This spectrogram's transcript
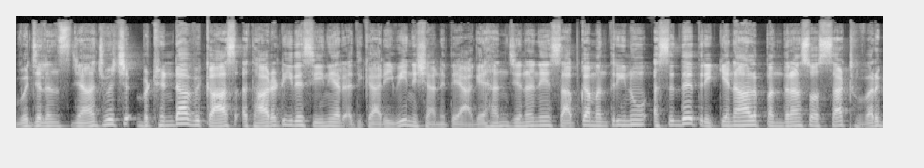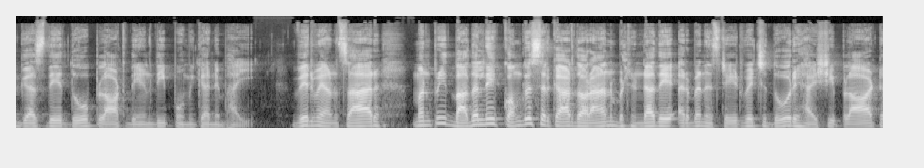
ਵਿਜੀਲੈਂਸ ਜਾਂਚ ਵਿੱਚ ਬਠਿੰਡਾ ਵਿਕਾਸ ਅਥਾਰਟੀ ਦੇ ਸੀਨੀਅਰ ਅਧਿਕਾਰੀ ਵੀ ਨਿਸ਼ਾਨੇ ਤੇ ਆ ਗਏ ਹਨ, ਜਿਨ੍ਹਾਂ ਨੇ ਸਾਬਕਾ ਮੰਤਰੀ ਨੂੰ ਅਸਿੱਧੇ ਤਰੀਕੇ ਨਾਲ 1560 ਵਰਗ ਗਜ਼ ਦੇ ਦੋ ਪਲਾਟ ਦੇਣ ਦੀ ਭੂਮਿਕਾ ਨਿਭਾਈ। ਵਿਰਵੇਂ ਅਨੁਸਾਰ, ਮਨਪ੍ਰੀਤ ਬਾਦਲ ਨੇ ਕਾਂਗਰਸ ਸਰਕਾਰ ਦੌਰਾਨ ਬਠਿੰਡਾ ਦੇ ਅਰਬਨ ਐਸਟੇਟ ਵਿੱਚ ਦੋ ਰਿਹਾਇਸ਼ੀ ਪਲਾਟ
